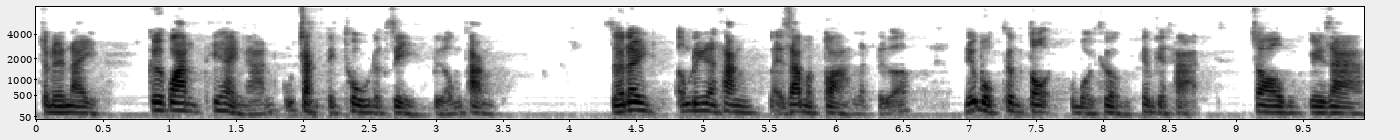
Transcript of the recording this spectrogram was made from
cho đến nay, cơ quan thi hành án cũng chẳng tịch thu được gì từ ông Thăng. Giờ đây, ông Đinh La Thăng lại ra một tòa lần nữa. Nếu buộc thêm tội của bồi thường thêm thiệt hại cho ông gây ra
